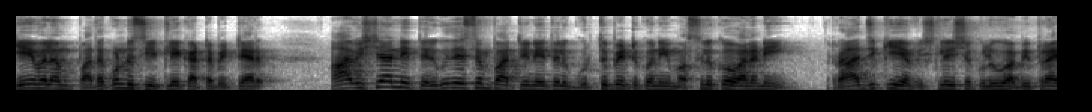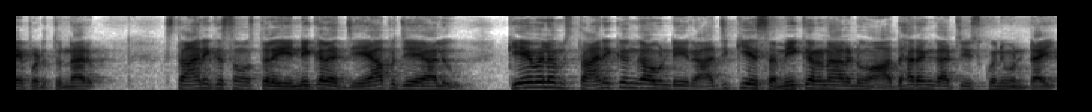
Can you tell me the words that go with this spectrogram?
కేవలం పదకొండు సీట్లే కట్టబెట్టారు. ఆ విషయాన్ని తెలుగుదేశం పార్టీ నేతలు గుర్తుపెట్టుకుని మసులుకోవాలని రాజకీయ విశ్లేషకులు అభిప్రాయపడుతున్నారు. స్థానిక సంస్థల ఎన్నికల జయాపజయాలు కేవలం స్థానికంగా ఉండే రాజకీయ సమీకరణాలను ఆధారంగా చేసుకుని ఉంటాయి.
